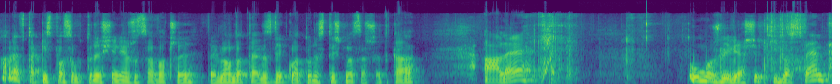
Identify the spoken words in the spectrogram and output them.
ale w taki sposób, który się nie rzuca w oczy. Wygląda to jak zwykła turystyczna saszetka, ale umożliwia szybki dostęp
